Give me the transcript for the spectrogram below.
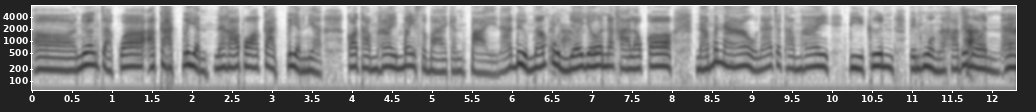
เอ่อเนื่องจากว่าอากาศเปลี่ยนนะคะ พออากาศเปลี่ยนเนี่ยก็ทำให้ไม่สบายกันไปนะ ดื่มน้ำอุ่นเยอะๆนะคะ แล้วก็น้ำมะนาวนะจะทำให้ดีขึ้นเป็นห่วงนะคะพี่มนต์อ่า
